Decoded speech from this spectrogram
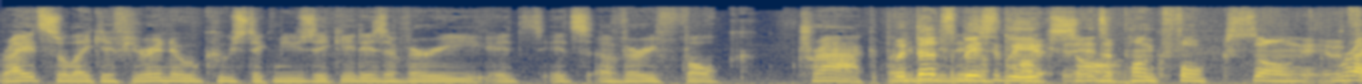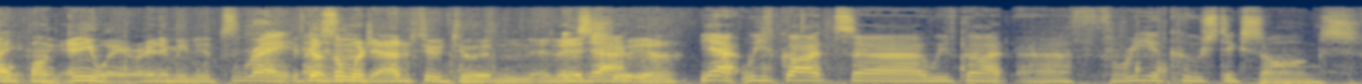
right? So like if you're into acoustic music, it is a very it's it's a very folk track. But mean, that's a basically punk it's a punk folk song, folk Right. punk anyway, right? I mean, it's Right, It's got so and- much attitude to it and, and edge Exactly. to it. Yeah. Yeah, we've got uh, we've got uh, three acoustic songs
